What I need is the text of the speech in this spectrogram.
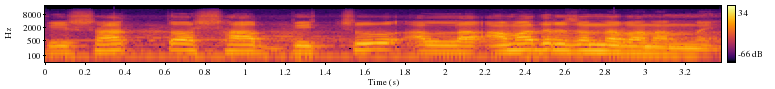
বিষাক্ত সাপ, বিচ্ছু আল্লাহ আমাদের জন্য বানান নাই।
